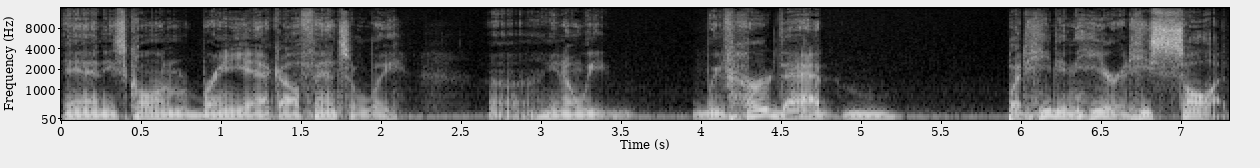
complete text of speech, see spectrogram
And he's calling him a brainiac offensively. Uh, you know, we we've heard that, but he didn't hear it. He saw it.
